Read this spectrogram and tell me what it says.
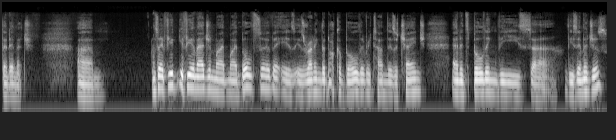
that image. Um, and so if you if you imagine my, my build server is is running the Docker build every time there's a change, and it's building these uh, these images,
